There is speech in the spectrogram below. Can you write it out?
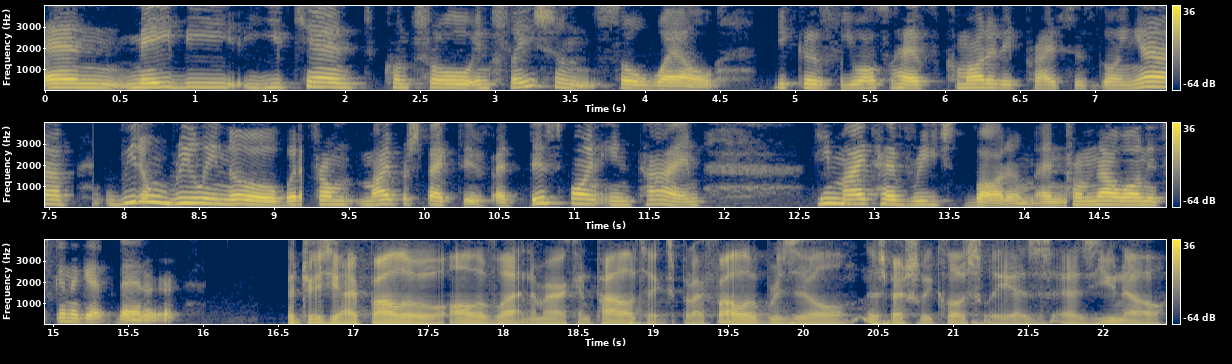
And maybe you can't control inflation so well because you also have commodity prices going up. We don't really know, but from my perspective, at this point in time, he might have reached bottom, and from now on, it's going to get better. Patricia, I follow all of Latin American politics, but I follow Brazil especially closely, as as you know.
